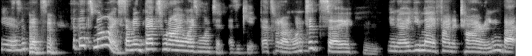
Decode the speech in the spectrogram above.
Yeah, but that's but that's nice. I mean, that's what I always wanted as a kid. That's what I wanted. So, Hmm. you know, you may find it tiring, but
